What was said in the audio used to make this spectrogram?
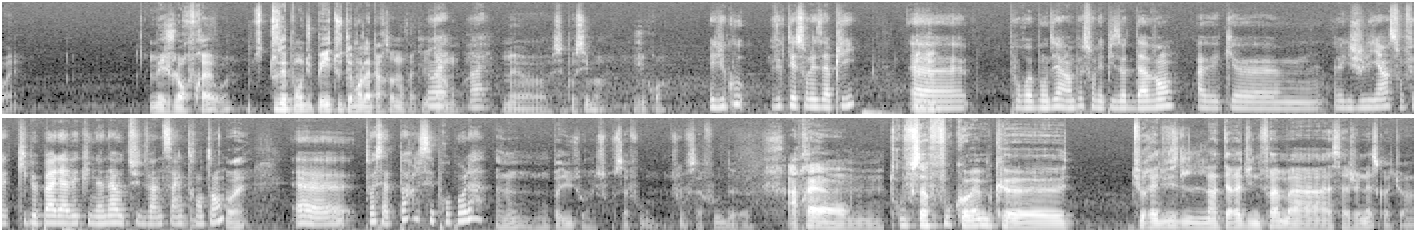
ouais. Mais je le referais, ouais. Tout dépend du pays, tout dépend de la personne, en fait, littéralement. ouais. Mais euh, c'est possible, j'y crois. Mais du coup, vu que tu es sur les applis, Mhm. euh, pour rebondir un peu sur l'épisode d'avant avec, avec Julien, sur le fait qu'il peut pas aller avec une nana au-dessus de 25-30 ans, Ouais. Euh, toi, ça te parle ces propos-là? Ah non, non, pas du tout. Je trouve ça fou. Je trouve ça fou de. Après, euh, je trouve ça fou quand même que tu réduises l'intérêt d'une femme à sa jeunesse, quoi, tu vois.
